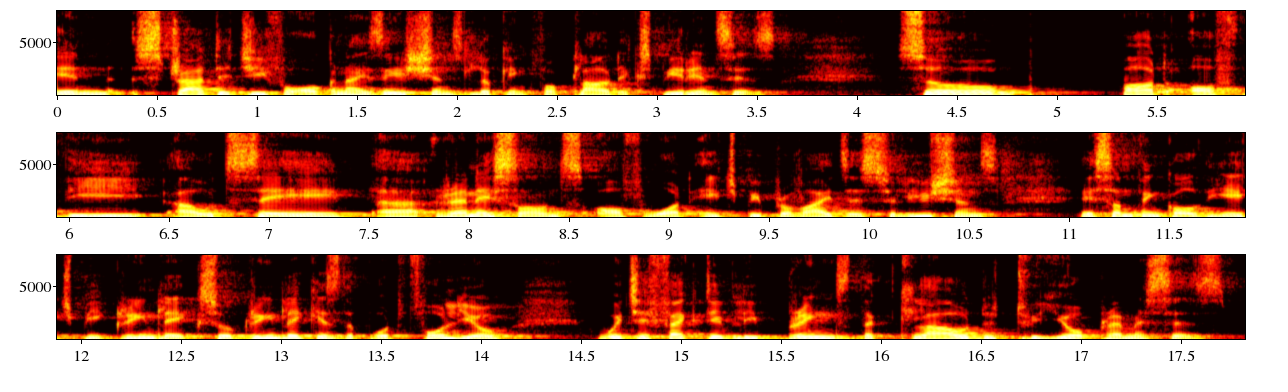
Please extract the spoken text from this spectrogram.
in strategy for organizations looking for cloud experiences. So part of the, I would say, uh, renaissance of what HP provides as solutions is something called the HP GreenLake. So GreenLake is the portfolio which effectively brings the cloud to your premises.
